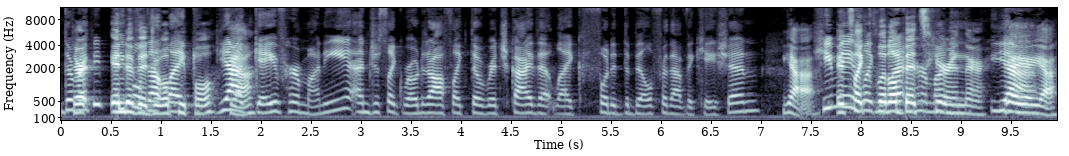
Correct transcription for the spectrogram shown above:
There they're might be people individual that, like, people, Yeah, yeah. gave her money and just like wrote it off like the rich guy that like footed the bill for that vacation. Yeah. He may, it's like, like, little bits here and there. Yeah, Yeah. yeah, yeah.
